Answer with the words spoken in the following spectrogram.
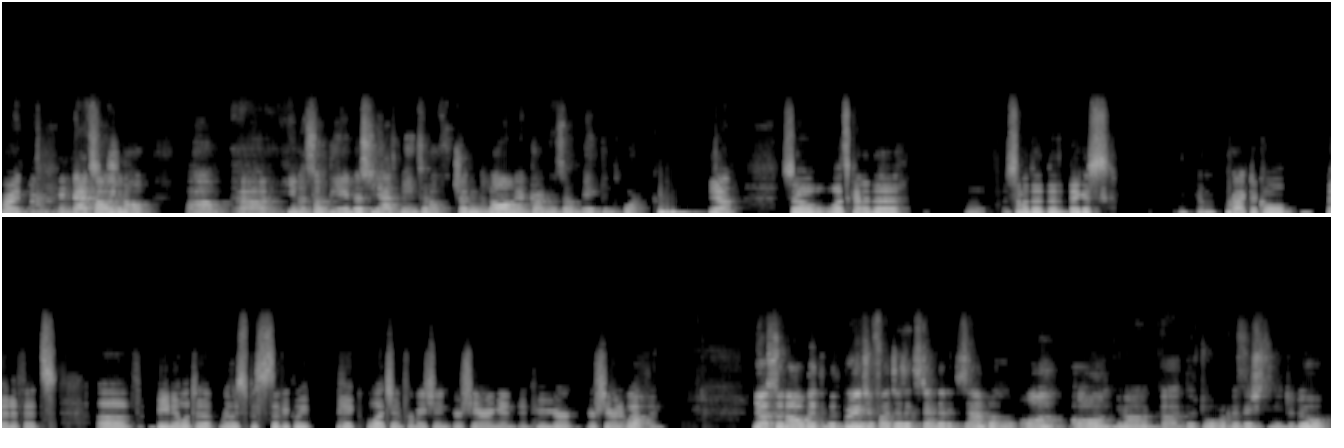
Right, and, and that's how you know. Um, uh, you know, sort of the industry has been sort of chugging along and trying to sort of make things work. Yeah. So, what's kind of the some of the the biggest practical benefits of being able to really specifically pick which information you're sharing and, and who you're you're sharing it with wow. and yeah so now with with bridge if i just extend that example all all you know uh, the two organizations need to do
